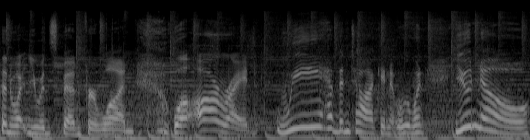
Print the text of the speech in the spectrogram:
than what you would spend for one. Well, all right, we have been talking, when, you know,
